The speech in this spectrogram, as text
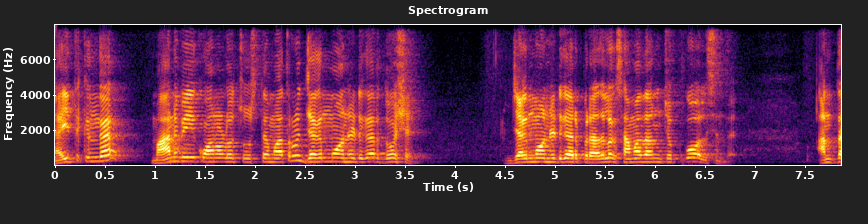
నైతికంగా మానవీయ కోణంలో చూస్తే మాత్రం జగన్మోహన్ రెడ్డి గారు దోషే. జగన్మోహన్ రెడ్డి గారు ప్రజలకు సమాధానం చెప్పుకోవాల్సిందే. అంత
